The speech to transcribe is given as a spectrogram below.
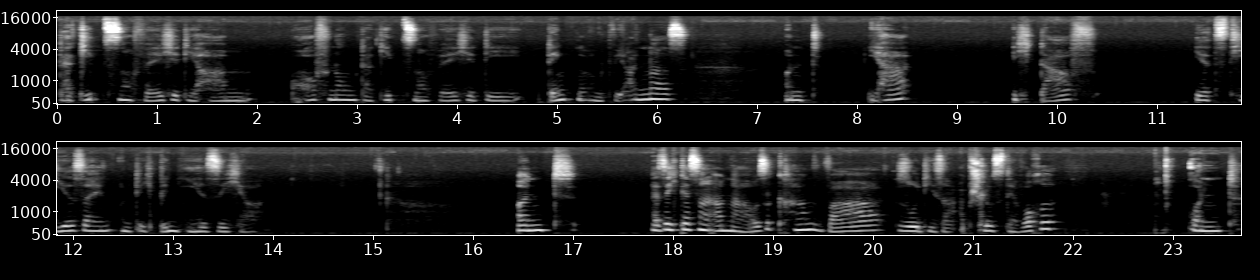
da gibt es noch welche, die haben Hoffnung, da gibt es noch welche, die denken irgendwie anders. Und ja, ich darf jetzt hier sein und ich bin hier sicher. Und als ich gestern Abend nach Hause kam, war so dieser Abschluss der Woche und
